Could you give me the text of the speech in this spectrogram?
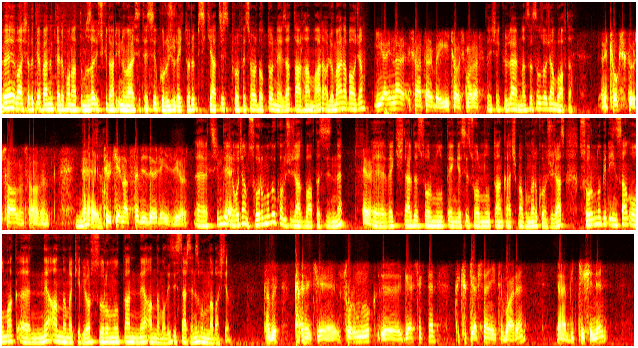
Ve başladık efendim telefon hattımızda Üsküdar Üniversitesi kurucu rektörü psikiyatrist Profesör Doktor Nevzat Tarhan var. Alo merhaba hocam. İyi yayınlar Çağatay Bey, iyi çalışmalar. Teşekkürler. Nasılsınız hocam bu hafta? Ee, Çok şükür sağ olun sağ olun. Ee. Türkiye nasılsa biz de öyleyiz diyorum. Evet şimdi Evet. hocam sorumluluğu konuşacağız bu hafta sizinle. Evet. Ee, ve kişilerde sorumluluk dengesi, sorumluluktan kaçma bunları konuşacağız. Sorumlu bir insan olmak e, ne anlama geliyor? Sorumluluktan ne anlamalıyız? İsterseniz bununla başlayalım. Tabii e, sorumluluk e, gerçekten küçük yaştan itibaren yani bir kişinin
